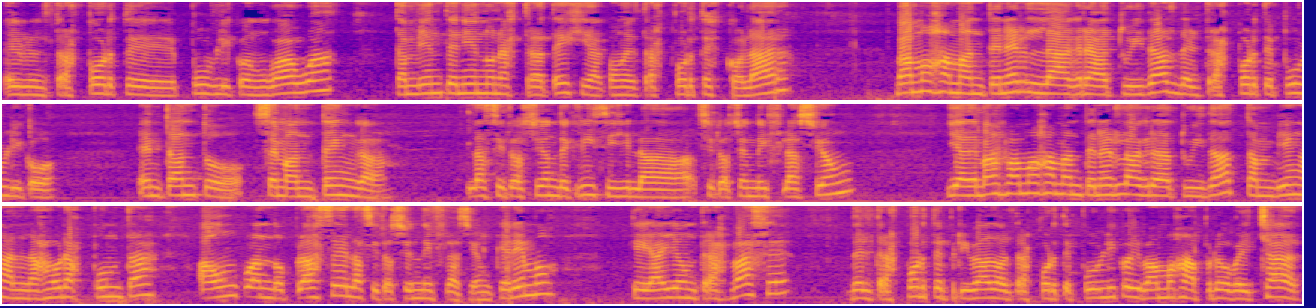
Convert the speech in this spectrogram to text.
el transporte público en guagua, también teniendo una estrategia con el transporte escolar. Vamos a mantener la gratuidad del transporte público en tanto se mantenga la situación de crisis y la situación de inflación. Y además vamos a mantener la gratuidad también en las horas puntas, aun cuando place la situación de inflación. Queremos que haya un trasvase del transporte privado al transporte público y vamos a aprovechar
